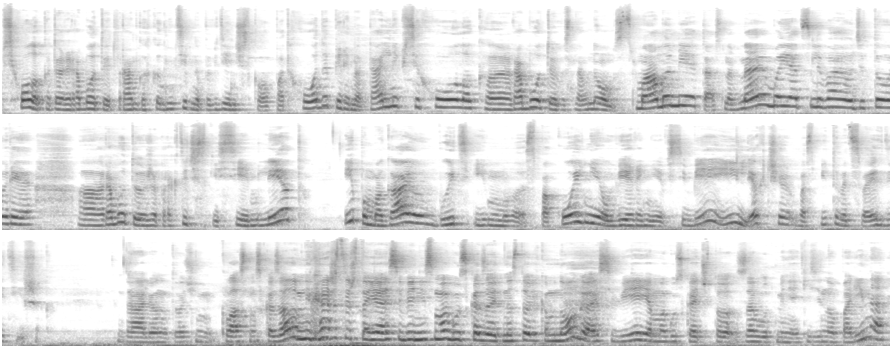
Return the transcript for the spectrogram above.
психолог, который работает в рамках когнитивно-поведенческого подхода, перинатальный психолог, работаю в основном с мамами, это основная моя целевая аудитория, работаю уже практически 7 лет, и помогаю быть им спокойнее, увереннее в себе и легче воспитывать своих детишек. Да, Алена, ты очень классно сказала. Мне кажется, что я о себе не смогу сказать настолько много. О себе я могу сказать, что зовут меня Кизино Полина.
